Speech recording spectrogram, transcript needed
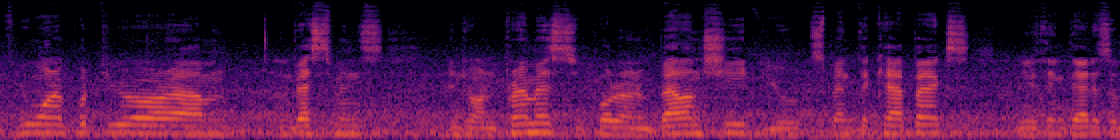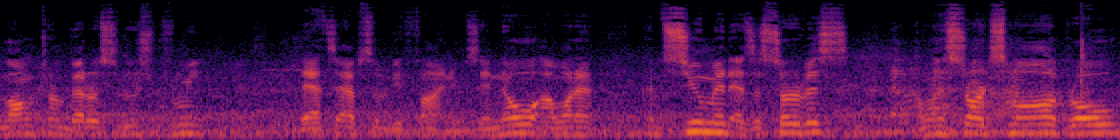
if you want to put your um, investments into on-premise, you put it on a balance sheet, you spend the capex, and you think that is a long-term better solution for me, that's absolutely fine. If you say no, I want to consume it as a service, I want to start small, grow,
